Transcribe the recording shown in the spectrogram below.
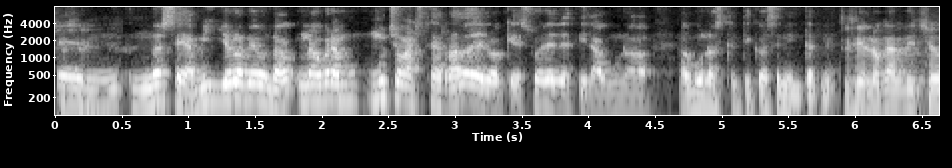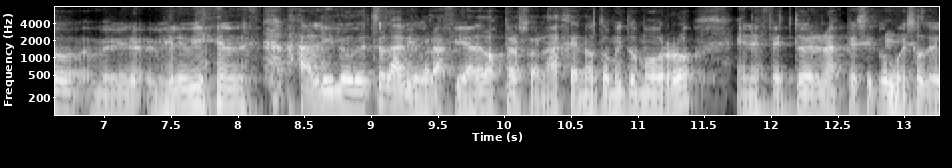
Em, no sé, a mí yo lo veo una, obra mucho más cerrada de lo que suele decir algunos críticos en internet. Sí, sí, lo que has dicho me viene, bien al hilo de esto la biografía de los personajes, ¿no? Tommy Tomorrow, en efecto, era una especie como eso de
